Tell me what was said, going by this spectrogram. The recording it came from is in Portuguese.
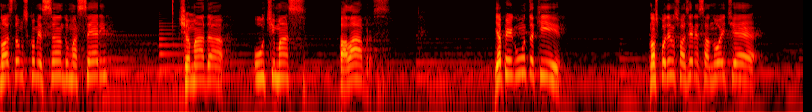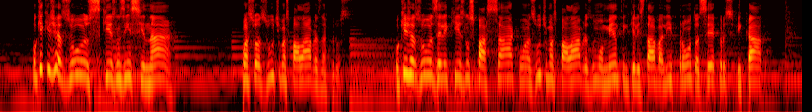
nós estamos começando uma série chamada Últimas Palavras. E a pergunta que nós podemos fazer nessa noite é: o que, que Jesus quis nos ensinar com as suas últimas palavras na cruz? O que Jesus ele quis nos passar com as últimas palavras no momento em que ele estava ali pronto a ser crucificado?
